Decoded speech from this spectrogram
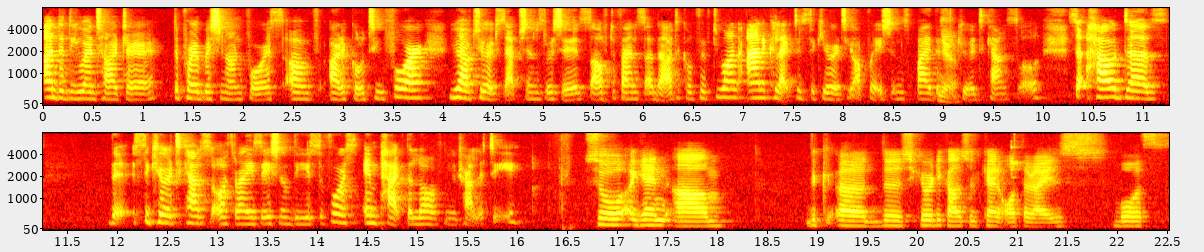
under the UN Charter, the prohibition on force of Article 2.4, you have two exceptions, which is self-defense under Article 51 and collective security operations by the Yeah. Security Council. So how does the Security Council authorization of the use of force impact the law of neutrality? So again, um, the uh, the Security Council can authorize both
